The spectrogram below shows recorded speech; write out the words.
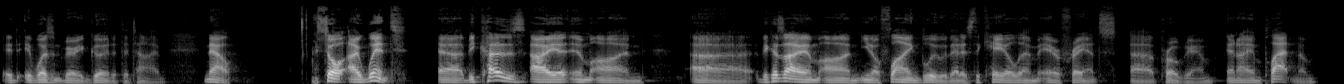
it, it wasn't very good at the time. Now, so I went uh, because I am on uh, because I am on you know Flying Blue, that is the KLM Air France uh, program, and I am platinum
